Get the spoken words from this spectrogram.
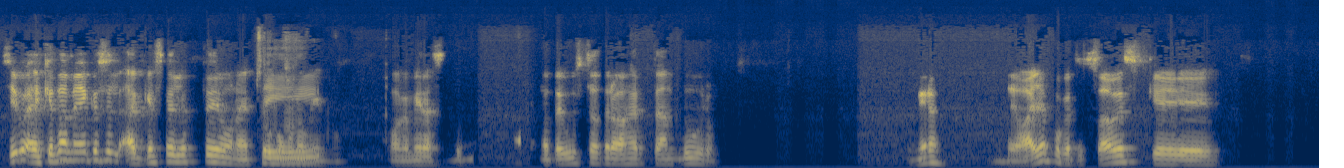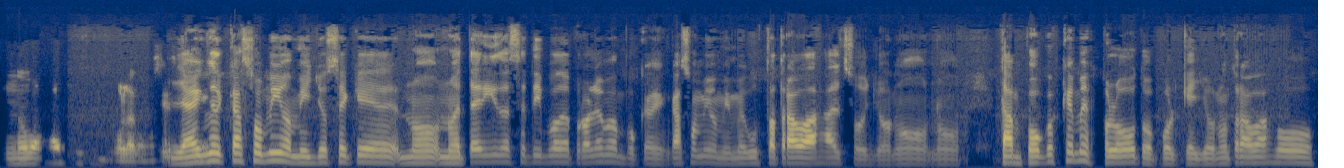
Sí, es que también hay que ser, hay que ser este honesto con uno Sí, mismo. Como que mira, si tú no te gusta trabajar tan duro, mira, te vayas porque tú sabes que no vas a hacer bola, como se Ya en el caso mío, a mí yo sé que no, no he tenido ese tipo de problemas porque en el caso mío a mí me gusta trabajar, so yo no, no, tampoco es que me exploto porque yo no trabajo,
